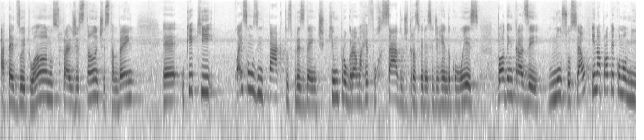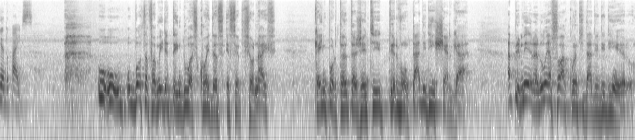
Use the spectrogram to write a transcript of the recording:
até 18 anos, para gestantes também. É, o que que Quais são os impactos, presidente, que um programa reforçado de transferência de renda como esse podem trazer no social e na própria economia do país? O, o, o Bolsa Família tem duas coisas excepcionais que é importante a gente ter vontade de enxergar. A primeira não é só a quantidade de dinheiro,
